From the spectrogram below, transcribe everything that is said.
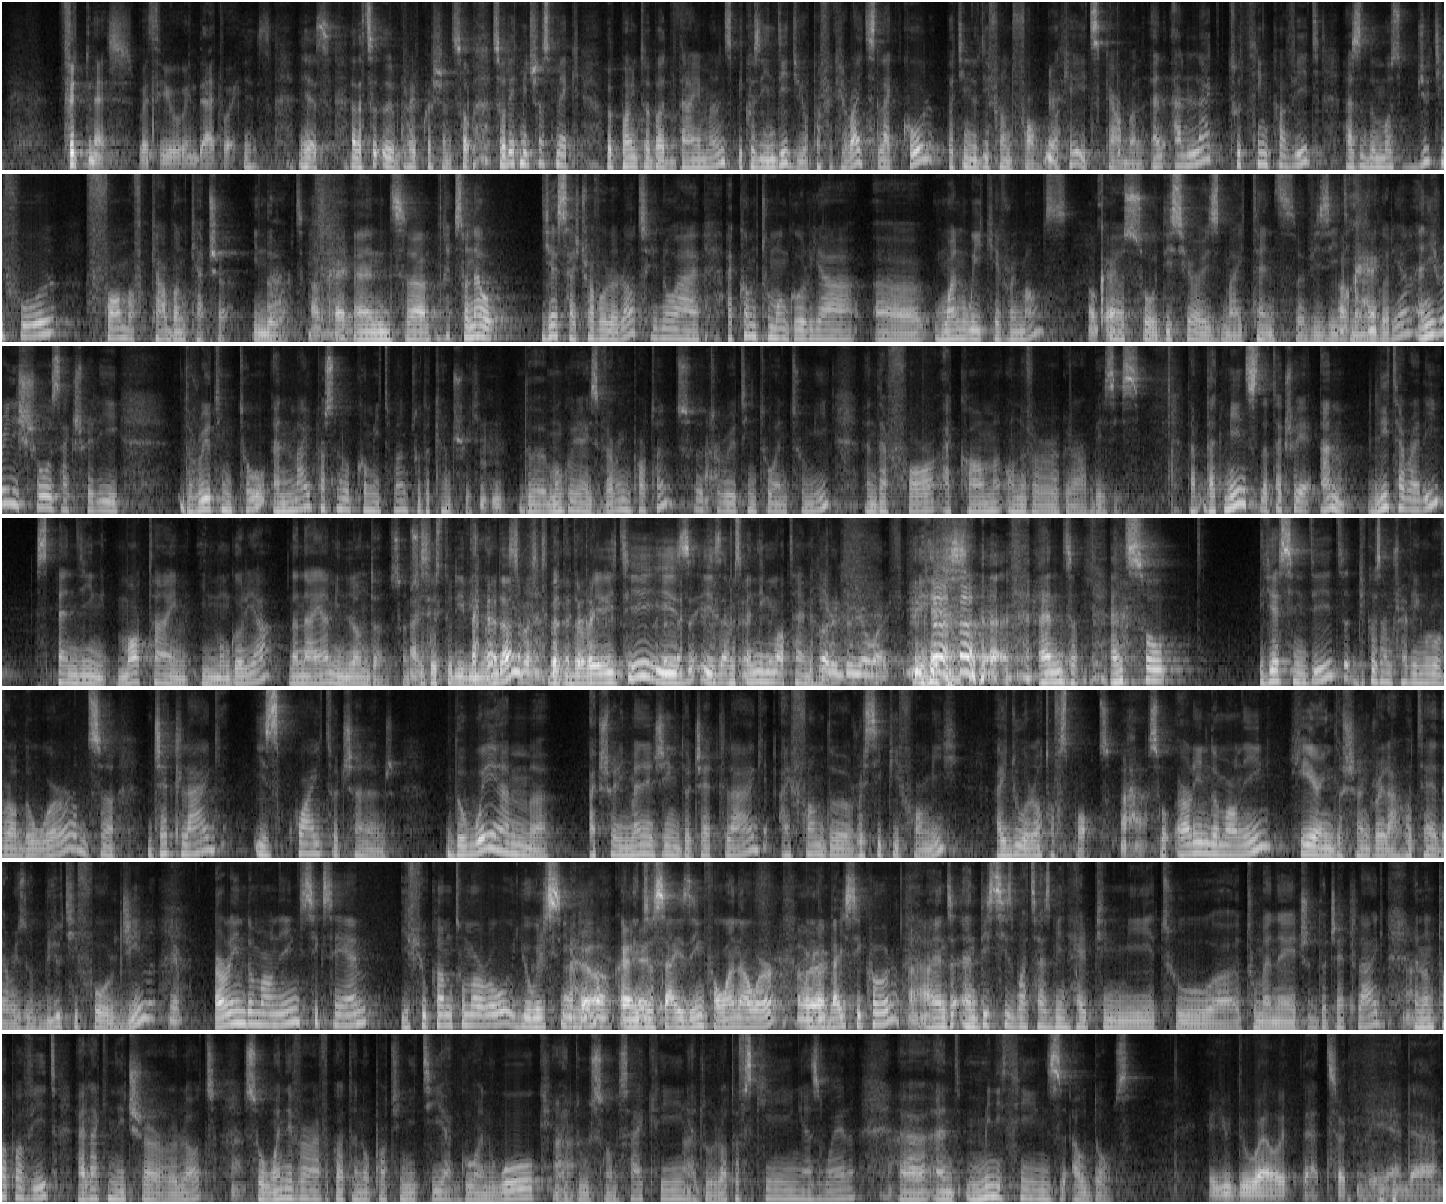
fitness with you in that way? Yes, yes, that's a great question. So, so let me just make a point about diamonds because indeed you're perfectly right. It's like coal, but in a different form. Yes. Okay, it's carbon, and I like to think of it as the most beautiful form of carbon capture in the world. okay. And uh, so now, yes, I travel a lot. You know, I, I come to Mongolia uh, one week every month. Okay. Uh, so this year is my 10th uh, visit Okay. in Mongolia. And it really shows actually the Rio Tinto and my personal commitment to the country. Mm-hmm. The Mongolia is very important uh, to Rio Tinto and to me, and therefore I come on a very regular basis. That, that means that actually I'm literally spending more time in Mongolia than I am in London. So I'm I supposed see. to live in London, but the reality is, is I'm spending more time here. According to your wife. yes. and, and so, yes, indeed, because I'm traveling all over the world, uh, jet lag is quite a challenge. The way I'm uh, actually managing the jet lag, I found the recipe for me. I do a lot of sports. Uh-huh. So early in the morning, here in the Shangri-La Hotel, there is a beautiful gym. Yep. Early in the morning, 6 a.m. If you come tomorrow, you will see me Okay. Exercising for one hour on a Alright. bicycle, Uh-huh. and and this is what has been helping me to uh, to manage the jet lag. Uh-huh. And on top of it, I like nature a lot. So whenever I've got an opportunity, I go and walk. I Uh-huh. do some cycling. I do a lot of skiing as well, uh, and many things outdoors. Yeah, You do well with that, certainly. and um,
